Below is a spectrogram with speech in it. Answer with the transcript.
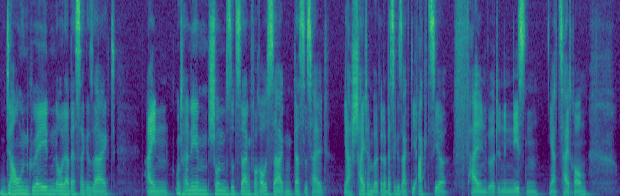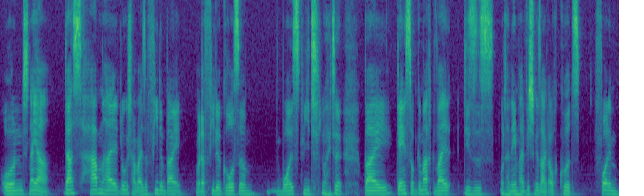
downgraden oder besser gesagt ein Unternehmen schon sozusagen voraussagen, dass es halt ja, scheitern wird oder besser gesagt die Aktie fallen wird in den nächsten ja, Zeitraum. Und naja, das haben halt logischerweise viele bei oder viele große Wall Street-Leute bei GameStop gemacht, weil dieses Unternehmen halt, wie schon gesagt, auch kurz vor dem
